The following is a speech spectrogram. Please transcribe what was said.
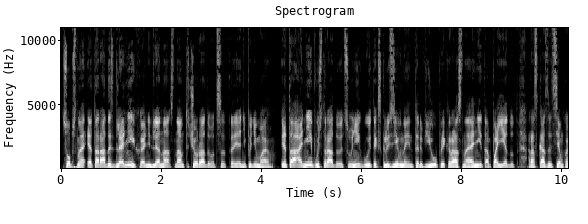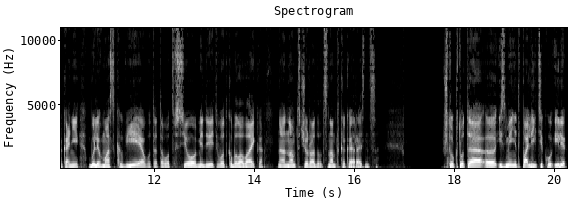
Собственно, это радость для них, а не для нас. Нам-то что радоваться-то, я не понимаю. Это они пусть радуются, у них будет эксклюзивное интервью прекрасное, они там поедут рассказывать всем, как они были в Москве, вот это вот все, медведь, водка, была лайка. А нам-то что радоваться, нам-то какая разница? Что кто-то э, изменит политику, или,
